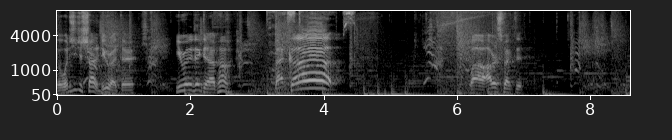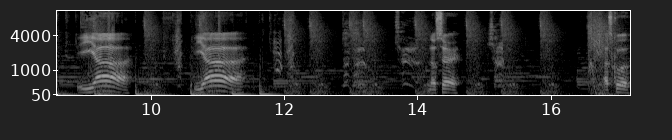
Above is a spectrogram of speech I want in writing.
Yo, what did you just try to do right there? You really dig that, huh? Back up! Wow, I respect it. Yeah. Yeah. No, sir. That's cool.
